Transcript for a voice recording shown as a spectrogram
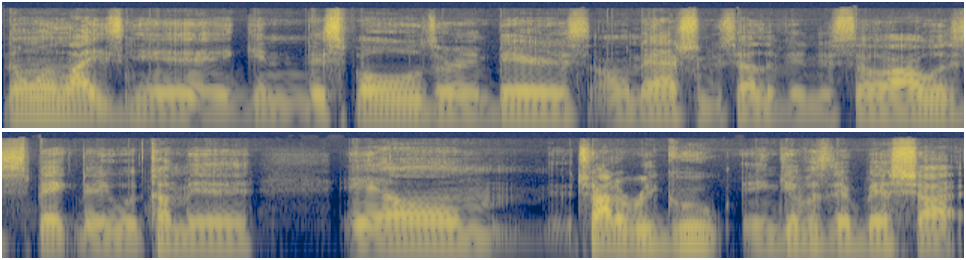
no one likes getting getting exposed or embarrassed on national television. So I would expect they would come in and um try to regroup and give us their best shot.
